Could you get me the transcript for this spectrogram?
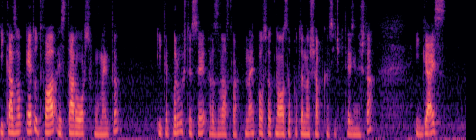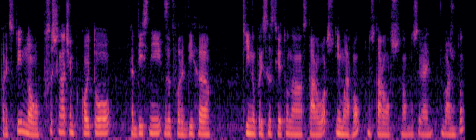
и казват, ето това е Star Wars в момента и те първо ще се разраства. Най-после отново са под една шапка всички тези неща. И гайс, предстои много. По същия начин, по който Дисни затвърдиха кино присъствието на Star Wars и Marvel, но Star Wars основно сега е важното,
